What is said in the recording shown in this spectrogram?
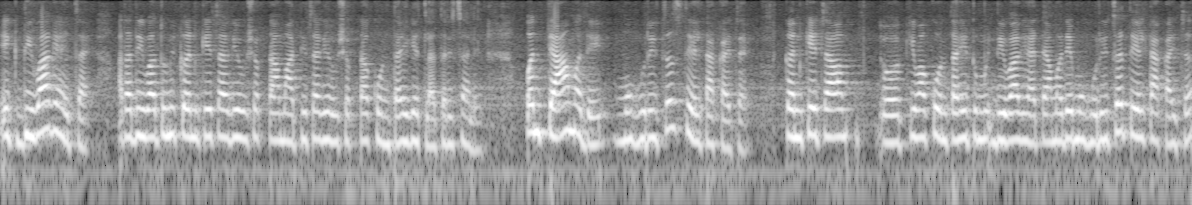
एक दिवा घ्यायचा आहे. आता दिवा तुम्ही कणकेचा घेऊ शकता मातीचा घेऊ शकता कोणताही घेतला तरी चालेल. पण त्यामध्ये मोहरीचंच तेल टाकायचं आहे. कणकेचा किंवा कोणताही तुम्ही दिवा घ्या त्यामध्ये मोहरीचं तेल टाकायचं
